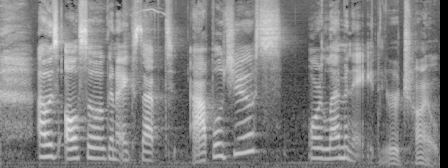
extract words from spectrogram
I was also gonna accept apple juice or lemonade. You're a child.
